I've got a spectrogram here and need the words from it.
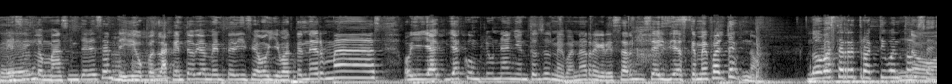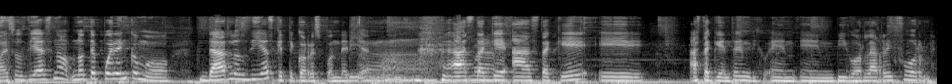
Eso es lo más interesante. Y digo, pues la gente obviamente dice, oye, va a tener más, oye, ya, ya cumplí un año, entonces me van a regresar mis seis días que me faltan. No, No va a ser retroactivo entonces. no, esos días no, no te pueden como dar los días que te corresponderían, ¿no? Ah, hasta bueno. que, hasta que, eh, hasta que entre en, vigo- en- en vigor la reforma.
